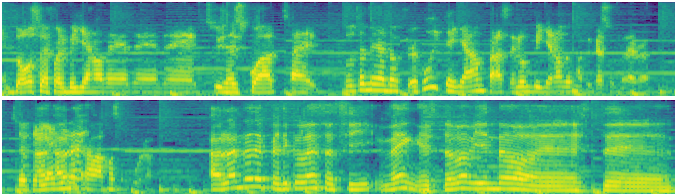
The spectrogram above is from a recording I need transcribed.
El 12 fue el villano de, de, de Suicide Squad. O sea, tú terminas Doctor Who y te llaman para ser un villano de una película de superhéroes. O sea, que Ah, ella tiene ahora- trabajo seguro. hablando de películas así, ven, estaba viendo este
